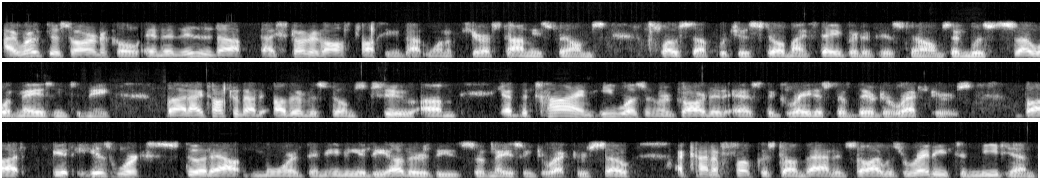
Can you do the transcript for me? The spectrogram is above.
I wrote this article, and it ended up. I started off talking about one of Kiarostami's films, Close Up, which is still my favorite of his films, and was so amazing to me. But I talked about other of his films too. Um, at the time, he wasn't regarded as the greatest of their directors, but it, his work stood out more than any of the other these amazing directors. So I kind of focused on that, and so I was ready to meet him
